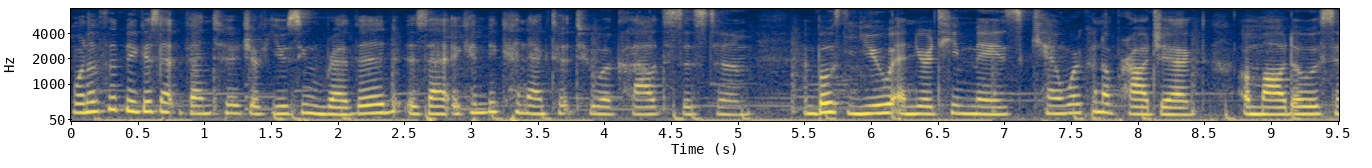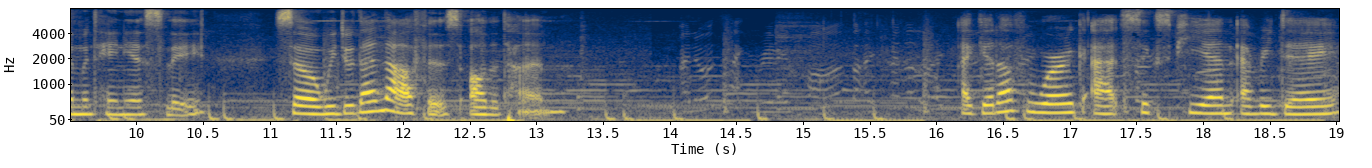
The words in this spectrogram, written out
One of the biggest advantage of using Revit is that it can be connected to a cloud system and both you and your teammates can work on a project or model simultaneously. So we do that in the office all the time. I get off work at 6 p.m. every day.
